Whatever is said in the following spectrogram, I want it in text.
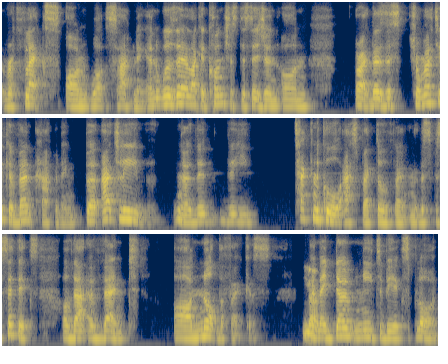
reflects on what's happening. And was there like a conscious decision on, all right, there's this traumatic event happening, but actually, you know, the the technical aspect of uh, the specifics of that event are not the focus. No. And they don't need to be explored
